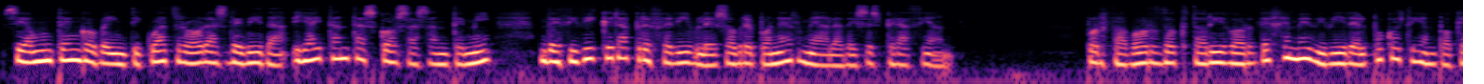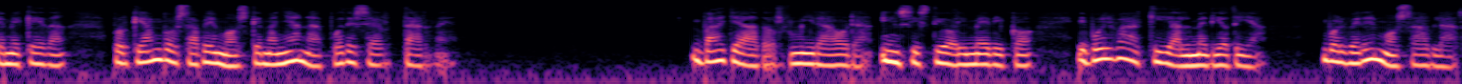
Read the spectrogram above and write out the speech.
Si aún tengo veinticuatro horas de vida y hay tantas cosas ante mí, decidí que era preferible sobreponerme a la desesperación. Por favor, doctor Igor, déjeme vivir el poco tiempo que me queda, porque ambos sabemos que mañana puede ser tarde. Vaya a dormir ahora, insistió el médico, y vuelva aquí al mediodía. Volveremos a hablar.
